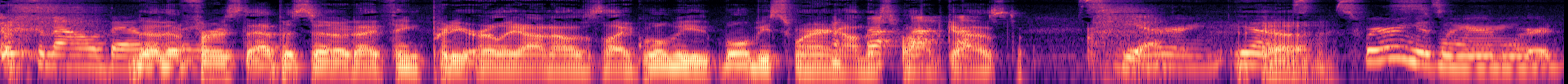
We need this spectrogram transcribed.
It's an Alabama. No, the thing. first episode, I think pretty early on, I was like, "We'll be, we'll be swearing on this podcast." Yeah. Swearing. Yeah. Yeah. Swearing is a weird word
